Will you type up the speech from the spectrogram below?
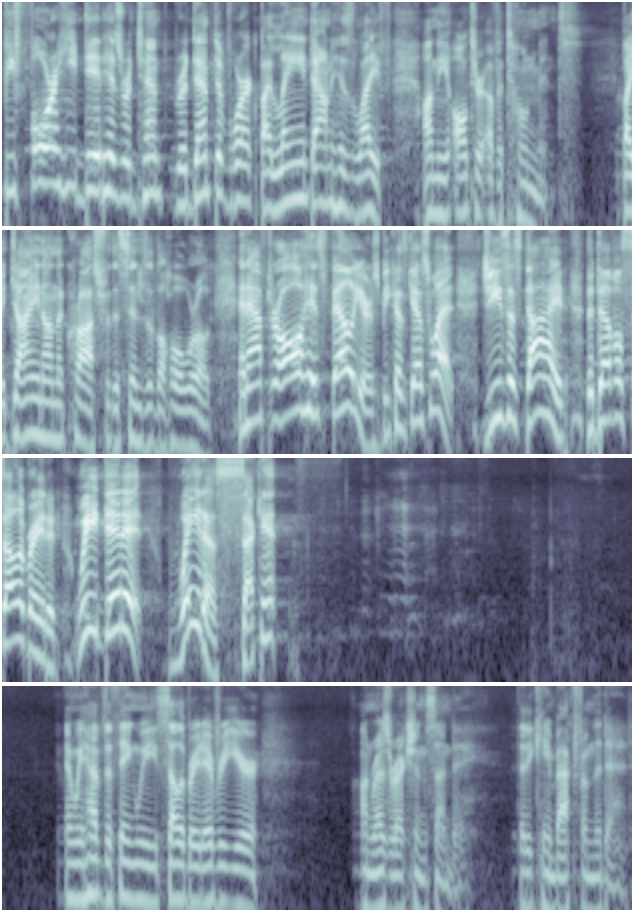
before he did his redemptive work by laying down his life on the altar of atonement by dying on the cross for the sins of the whole world. And after all his failures, because guess what? Jesus died, the devil celebrated. We did it. Wait a second. And we have the thing we celebrate every year on Resurrection Sunday that he came back from the dead.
